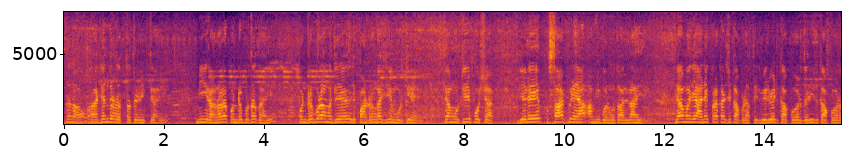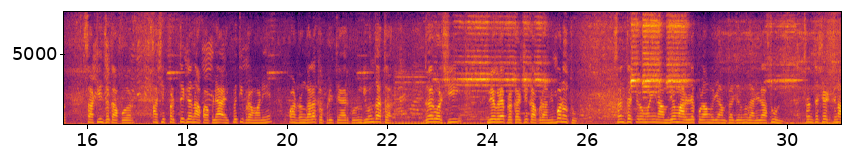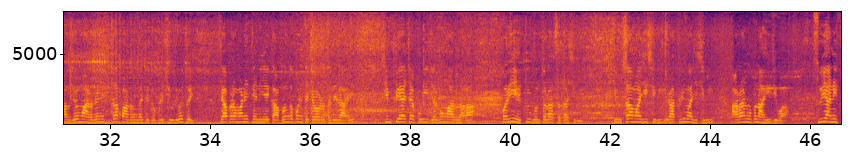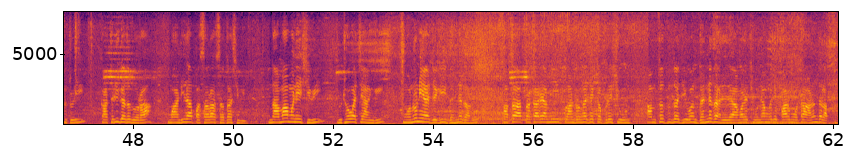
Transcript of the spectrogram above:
माझं नाव राजेंद्र दत्तात्रय निघते आहे. मी राहणारा पंढरपूरचाच आहे. पंढरपुरामधले जे पांडुरंगाची जी मूर्ती आहे त्या मूर्तीचे पोशाख गेले साठ पिढ्या आम्ही बनवत आलेला आहे. यामध्ये अनेक प्रकारचे कापड असतील वेलवेट कापड दरीचं कापड साठींचं कापड असे प्रत्येकजण आपापल्या ऐपतीप्रमाणे पांडुरंगाला कपडे तयार करून घेऊन जातात. दरवर्षी वेगवेगळ्या प्रकारचे कापडं आम्ही बनवतो. संत शिरोमणी नामदेव महाराजा कुळामध्ये आमचा जन्म झालेला असून संत श्रेष्ठ नामदेव महाराजांनी सुद्धा पांडुरंगाचे कपडे शिवले होते. त्याप्रमाणे त्यांनी एक अभंग पण त्याच्यावर रचलेला आहे. शिंपियाच्या पुढी जन्म मार झाला. परी हेतू गुंतला सदा शिवी. दिवसा माझी शिवी रात्री माझी शिवी आरानुक नाही जीवा. सुई आणि सुतळी कात्री गजदोरा मांडीला पसारा सदा शिवी. नामा म्हणे शिवी विठोवाचे अंगी म्हणून या जगी धन्य झालो. असा प्रकारे आम्ही पांडुरंगाचे कपडे शिवून आमचं सुद्धा जीवन धन्य झालेलं आहे. आम्हाला शिवण्यामध्ये फार मोठा आनंद लाभतो.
